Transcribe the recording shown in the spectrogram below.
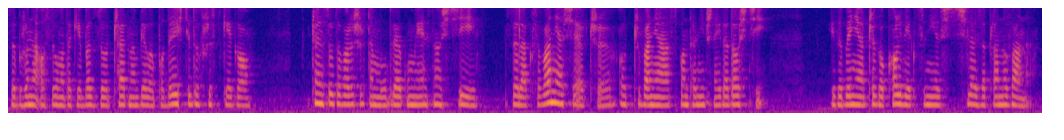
Zaburzona osoba ma takie bardzo czarno-białe podejście do wszystkiego. Często towarzyszy temu brak umiejętności zrelaksowania się czy odczuwania spontanicznej radości i robienia czegokolwiek, co nie jest źle zaplanowane.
